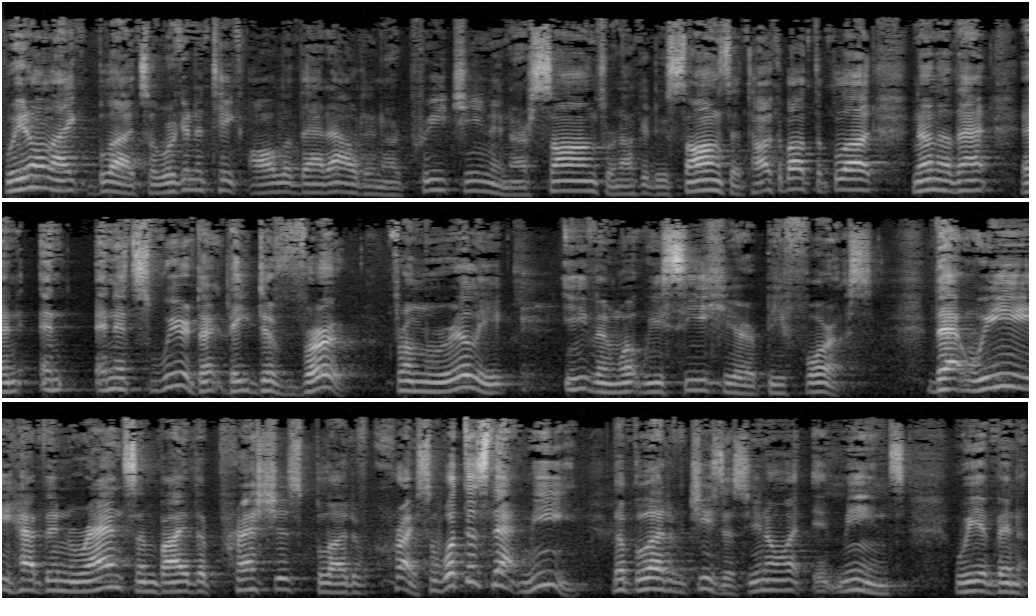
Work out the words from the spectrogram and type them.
We don't like blood, so we're going to take all of that out in our preaching, in our songs. We're not going to do songs that talk about the blood, none of that. And, and, and it's weird. They divert from really even what we see here before us. That we have been ransomed by the precious blood of Christ. So, what does that mean? The blood of Jesus. You know what? It means we have been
